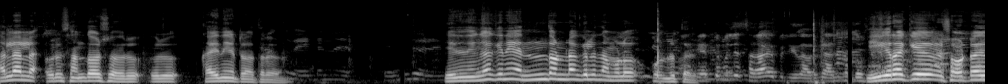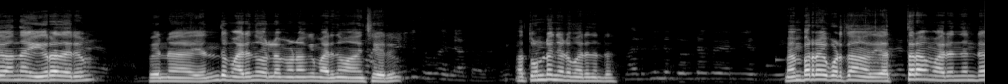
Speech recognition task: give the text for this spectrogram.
അല്ല അല്ല ഒരു സന്തോഷം ഒരു ഒരു കൈനീട്ടം അത്രേ വേണം ഇനി നിങ്ങൾക്ക് ഇനി എന്തുണ്ടെങ്കിലും നമ്മൾ കൊണ്ടുതരും ഈറയ്ക്ക് ഷോർട്ടേജ് വന്ന ഈറ തരും. പിന്നെ എന്ത് മരുന്ന് വല്ലതും വേണമെങ്കിൽ മരുന്ന് വാങ്ങിച്ചു തരും. ആ തുണ്ടും ചേട്ടൻ മരുന്നുണ്ട്? മെമ്പറുടെ കൊടുത്താൽ മതി. എത്ര മരുന്നിന്റെ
